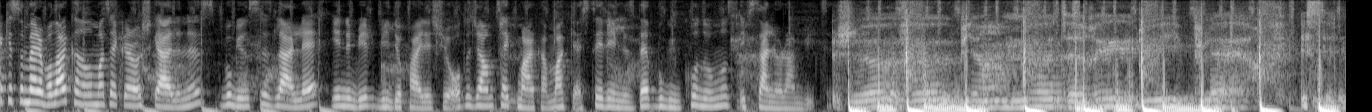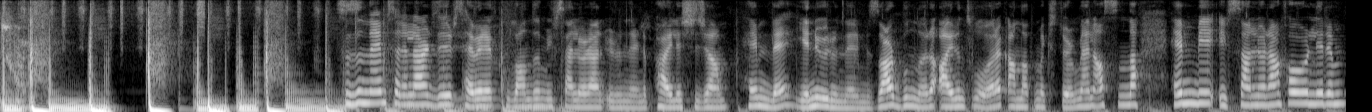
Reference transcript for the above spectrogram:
Herkese merhabalar, kanalıma tekrar hoş geldiniz. Bugün sizlerle yeni bir video paylaşıyor olacağım. Tek marka makyaj serimizde bugün konuğumuz Yves Saint Laurent Beauty. Je hem senelerdir severek kullandığım Yves Saint Laurent ürünlerini paylaşacağım. Hem de yeni ürünlerimiz var. Bunları ayrıntılı olarak anlatmak istiyorum. Yani aslında hem bir Yves Saint Laurent favorilerim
